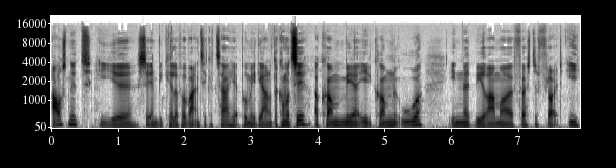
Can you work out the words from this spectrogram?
afsnit i øh, serien, vi kalder for Vejen til Katar her på Mediano. Der kommer til at komme mere i de kommende uger, inden at vi rammer første fløjt i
